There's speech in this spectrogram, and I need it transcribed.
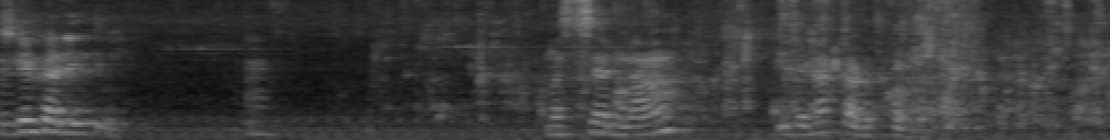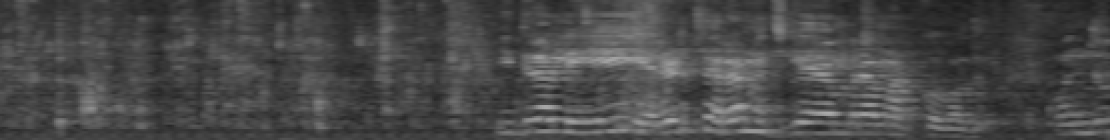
ಮಜ್ಜಿಗೆ ಕರಿತೀವಿ ಮೊಸರನ್ನ ಇದನ್ನು ಕಡ್ಕೊಬೇಕು ಇದರಲ್ಲಿ ಎರಡು ಥರ ಮಜ್ಜಿಗೆ ಅಂಬ್ರ ಮಾಡ್ಕೋಬೋದು. ಒಂದು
